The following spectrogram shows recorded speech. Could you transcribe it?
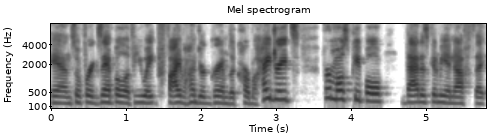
And so for example if you ate 500 grams of carbohydrates for most people that is going to be enough that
